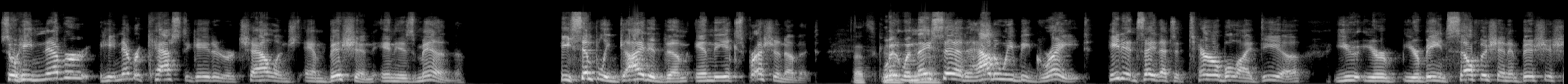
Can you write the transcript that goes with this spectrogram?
So he never he never castigated or challenged ambition in his men. He simply guided them in the expression of it. That's good. When, when yeah. they said, "How do we be great?" He didn't say that's a terrible idea. You, you're you're being selfish and ambitious,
